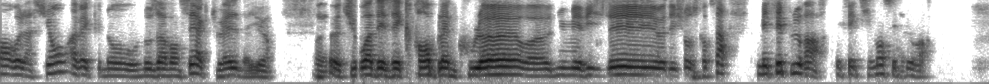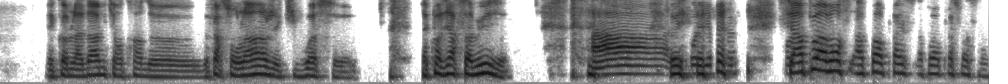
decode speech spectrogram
en relation avec nos, nos avancées actuelles d'ailleurs. Ouais. Euh, tu vois des écrans plein de couleurs, euh, numérisés, euh, des choses comme ça, mais c'est plus rare. Effectivement, c'est plus rare. Et comme la dame qui est en train de, de faire son linge et qui voit ce... la croisière s'amuse. Ah, Oui. C'est un peu avant, un peu après, un peu après 60.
